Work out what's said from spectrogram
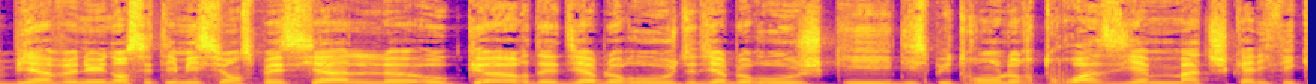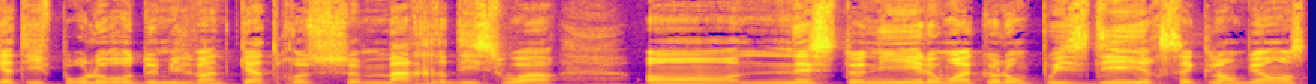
Bienvenue dans cette émission spéciale au cœur des Diables Rouges, des Diables Rouges qui disputeront leur troisième match qualificatif pour l'Euro 2024 ce mardi soir en Estonie. Et le moins que l'on puisse dire, c'est que l'ambiance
